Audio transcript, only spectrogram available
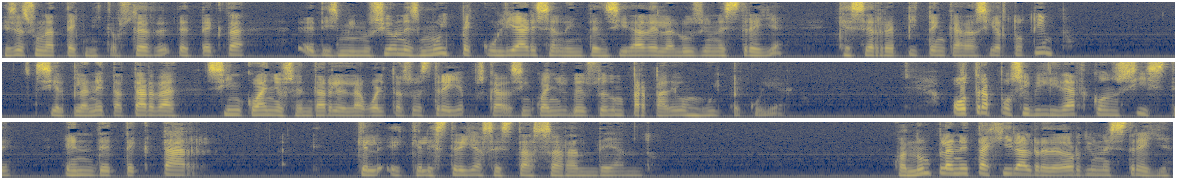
Esa es una técnica. Usted detecta eh, disminuciones muy peculiares en la intensidad de la luz de una estrella que se repiten cada cierto tiempo. Si el planeta tarda cinco años en darle la vuelta a su estrella, pues cada cinco años ve usted un parpadeo muy peculiar. Otra posibilidad consiste en detectar eh, que, la estrella se está zarandeando. Cuando un planeta gira alrededor de una estrella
